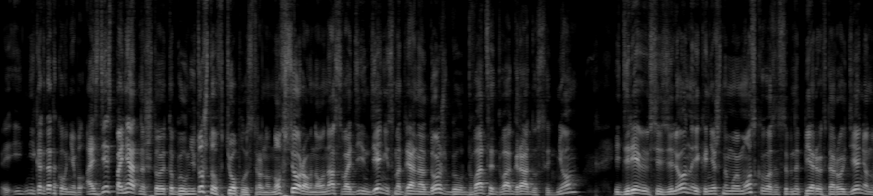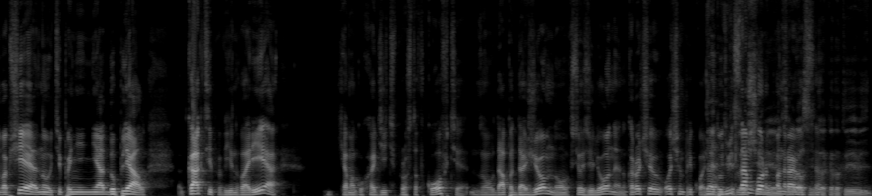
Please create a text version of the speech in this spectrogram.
И никогда такого не было. А здесь понятно, что это был не то, что в теплую страну, но все равно у нас в один день, несмотря на дождь, было 22 градуса днем, и деревья все зеленые, и, конечно, мой мозг у вас, особенно первый, второй день, он вообще, ну, типа, не, не отдуплял. Как, типа, в январе я могу ходить просто в кофте, ну да, под дождем, но все зеленое. Ну, короче, очень прикольно. Да, это удивительно. Сам город понравился. Согласен, да, когда ты,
